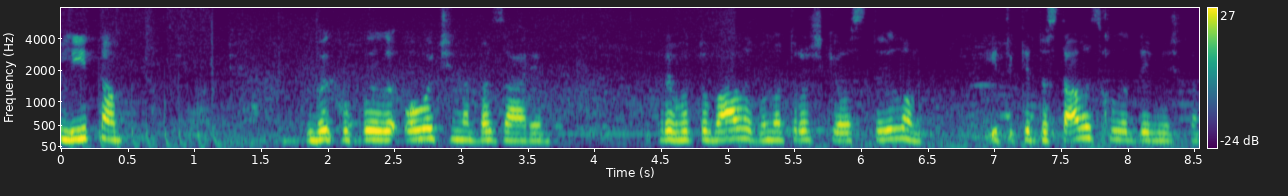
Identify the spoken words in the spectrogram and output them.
Літо. Ви купили овочі на базарі, приготували, воно трошки остило і таке достали з холодильничка.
